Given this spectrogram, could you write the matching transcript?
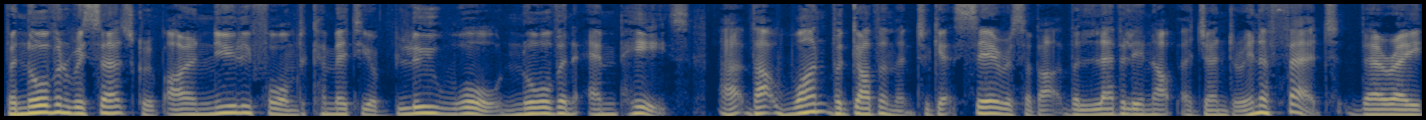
The Northern Research Group are a newly formed committee of blue wall Northern MPs uh, that want the government to get serious about the levelling up agenda. In effect, they're a,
